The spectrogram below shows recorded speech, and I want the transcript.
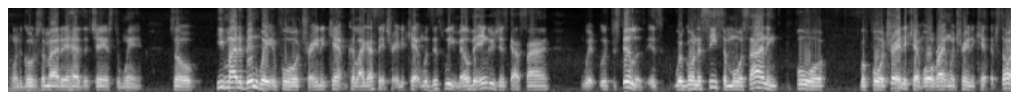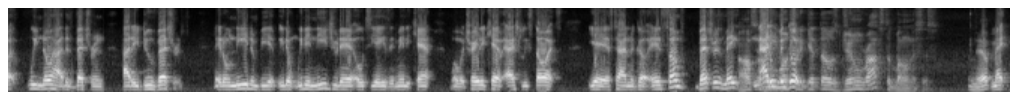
want to go to somebody that has a chance to win. So he might have been waiting for training camp. Because like I said, training camp was this week. Melvin Ingram just got signed with with the Steelers. It's we're going to see some more signings before before training camp or right when training camp starts. We know how this veteran how they do veterans. They don't need them be we don't we didn't need you there at OTAs and mini camp. But when training camp actually starts, yeah, it's time to go. And some veterans may Also, not they even want go. you to get those June roster bonuses. Yep. May,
